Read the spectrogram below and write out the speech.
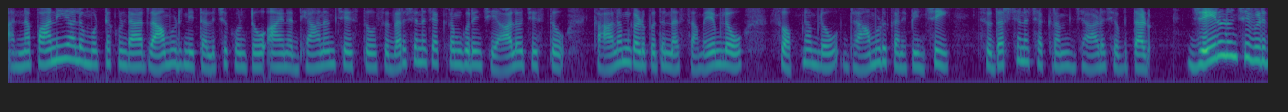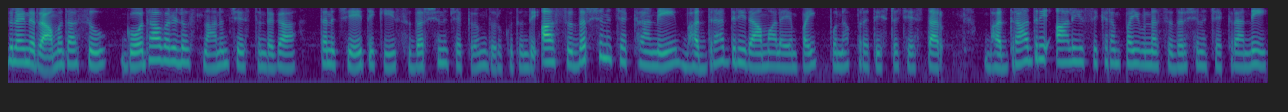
అన్నపానీయాలు ముట్టకుండా రాముడిని తలుచుకుంటూ ఆయన ధ్యానం చేస్తూ సుదర్శన చక్రం గురించి ఆలోచిస్తూ కాలం గడుపుతున్న సమయంలో స్వప్నంలో రాముడు కనిపించి సుదర్శన చక్రం జాడ చెబుతాడు. జైలు నుంచి విడుదలైన రామదాసు గోదావరిలో స్నానం చేస్తుండగా తన చేతికి సుదర్శన చక్రం దొరుకుతుంది. ఆ సుదర్శన చక్రాన్ని భద్రాద్రి రామాలయంపై పునఃప్రతిష్ఠ చేస్తారు. భద్రాద్రి ఆలయ శిఖరంపై ఉన్న సుదర్శన చక్రాన్ని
